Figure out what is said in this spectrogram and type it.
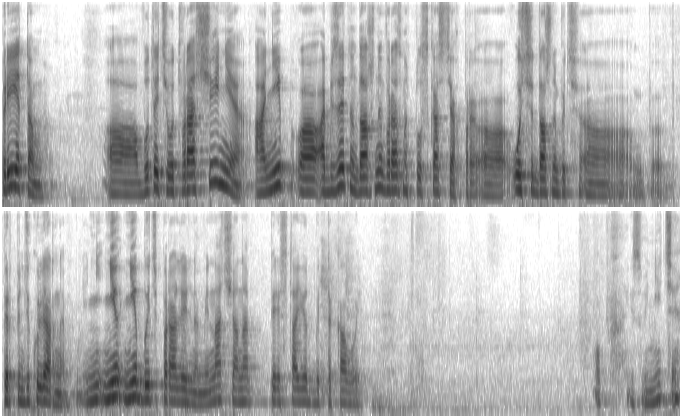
При этом а, вот эти вот вращения, они а, обязательно должны в разных плоскостях, а, оси должны быть перпендикулярны, не, не быть параллельными, иначе она перестает быть таковой. Оп, извините.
